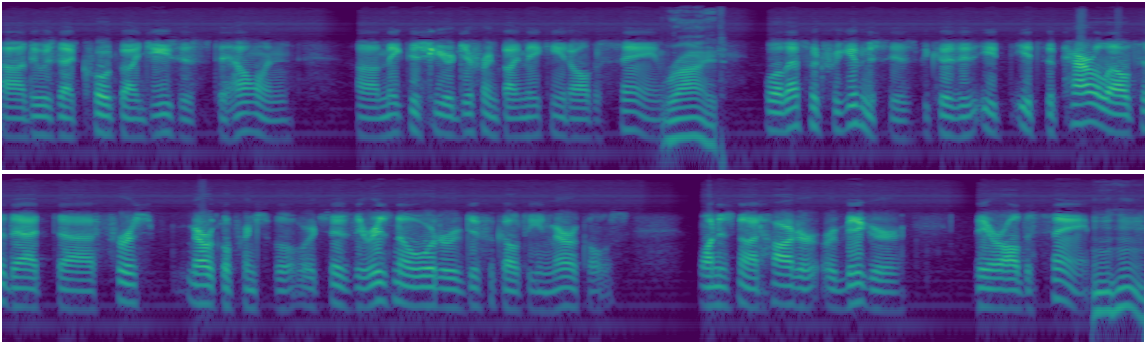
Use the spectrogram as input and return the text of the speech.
Uh, there was that quote by Jesus to Helen, uh, make this year different by making it all the same. Right. Well, that's what forgiveness is because it, it, it's a parallel to that uh, first miracle principle where it says there is no order of difficulty in miracles. One is not harder or bigger. They are all the same. hmm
